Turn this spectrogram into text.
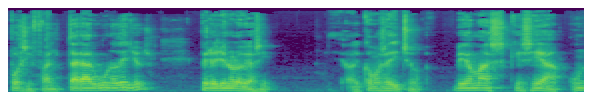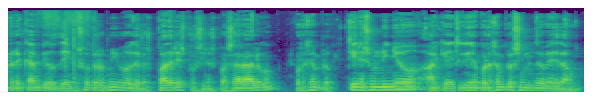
por si faltara alguno de ellos, pero yo no lo veo así como os he dicho, veo más que sea un recambio de nosotros mismos, de los padres, por si nos pasara algo. Por ejemplo, tienes un niño al que tiene, por ejemplo, síndrome de Down.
